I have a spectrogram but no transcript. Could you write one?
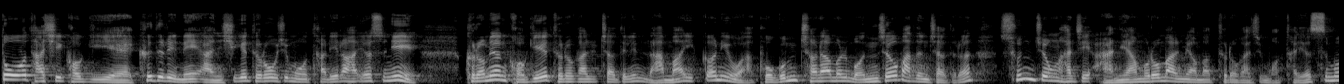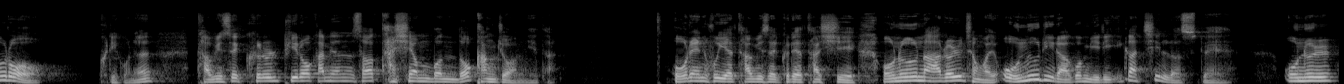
또 다시 거기에 그들이 내 안식에 들어오지 못하리라 하였으니 그러면 거기에 들어갈 자들이 남아 있거니와 복음 전함을 먼저 받은 자들은 순종하지 아니함으로 말미암아 들어가지 못하였으므로 그리고는 다윗의 글을 빌어가면서 다시 한 번 더 강조합니다. 오랜 후에 다윗의 글에 다시 어느 날을 정하여 오늘이라고 미리 이같이 일렀으되 오늘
